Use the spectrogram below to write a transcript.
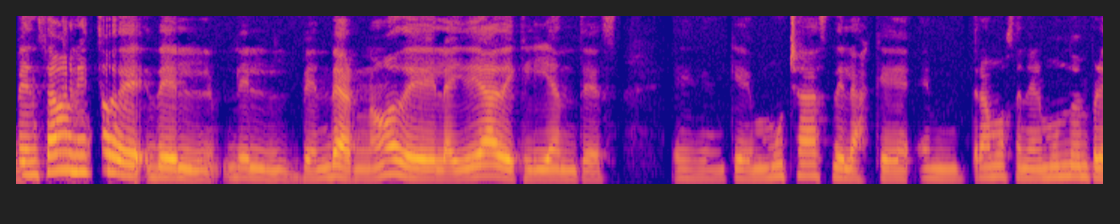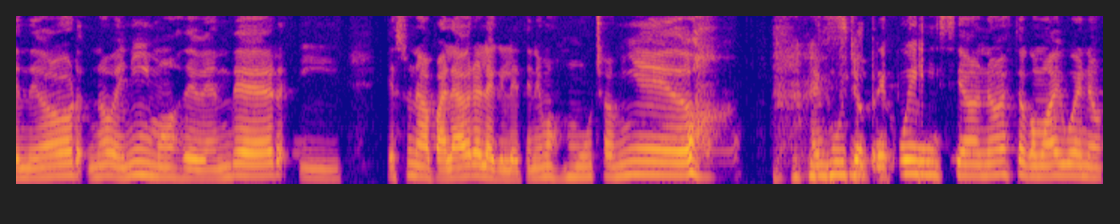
pensaba en esto del, vender, ¿no? De la idea de clientes. Eh, que muchas de las que entramos en el mundo emprendedor no venimos de vender y es una palabra a la que le tenemos mucho miedo, hay mucho prejuicio, ¿no? Esto como, ay, bueno,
